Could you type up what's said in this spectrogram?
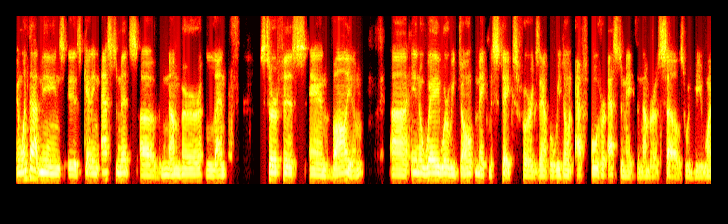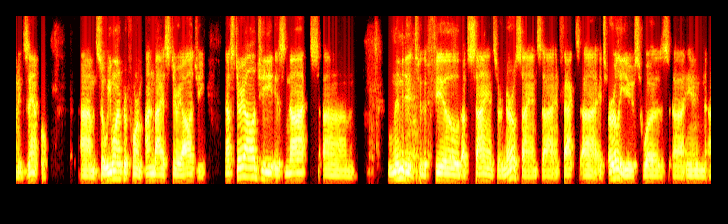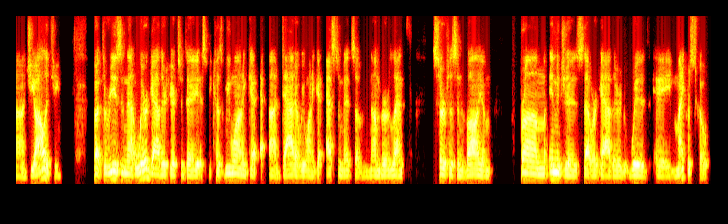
And what that means is getting estimates of number, length, surface, and volume uh, in a way where we don't make mistakes. For example, we don't overestimate the number of cells would be one example. Um, so we want to perform unbiased stereology. Now, stereology is not um, limited to the field of science or neuroscience. Uh, in fact, uh, its early use was uh, in uh, geology. But the reason that we're gathered here today is because we want to get uh, data, we want to get estimates of number, length, surface, and volume from images that were gathered with a microscope.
